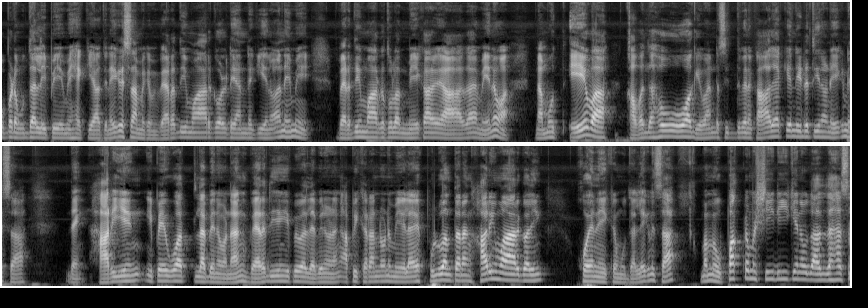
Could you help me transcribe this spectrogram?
ඔබට මුදල් ලිපේම හැකියාව තියෙන ඒක නිසා මේක වැරදි මාර්ග වලට යන්න කියනවා නෙමෙයි. වැරදි මාර්ග තුලත් මේ කාලේ ආදායම එනවා. නමුත් ඒවා කවදා හෝ ඕවා ගෙවන්න සිද්ධ වෙන කාලයක් එන්න ඉඩ තියෙනවා ඒක නිසා දැන් හරියෙන් ඉපෙව්වත් ලැබෙනවා නම් වැරදියෙන් ඉපෙව්වත් ලැබෙනවා නම් අපි කරන්න ඕනේ මේ වෙලාවේ පුළුවන් තරම් හරි මාර්ග වලින් හොයන එක මුදල්. ඒක නිසා මම උපක්‍රමශීලී කියන අදහස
